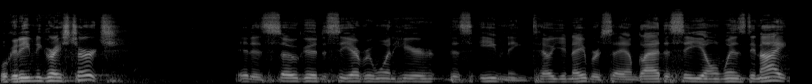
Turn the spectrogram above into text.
Well, good evening, Grace Church. It is so good to see everyone here this evening. Tell your neighbors, say, I'm glad to see you on Wednesday night.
